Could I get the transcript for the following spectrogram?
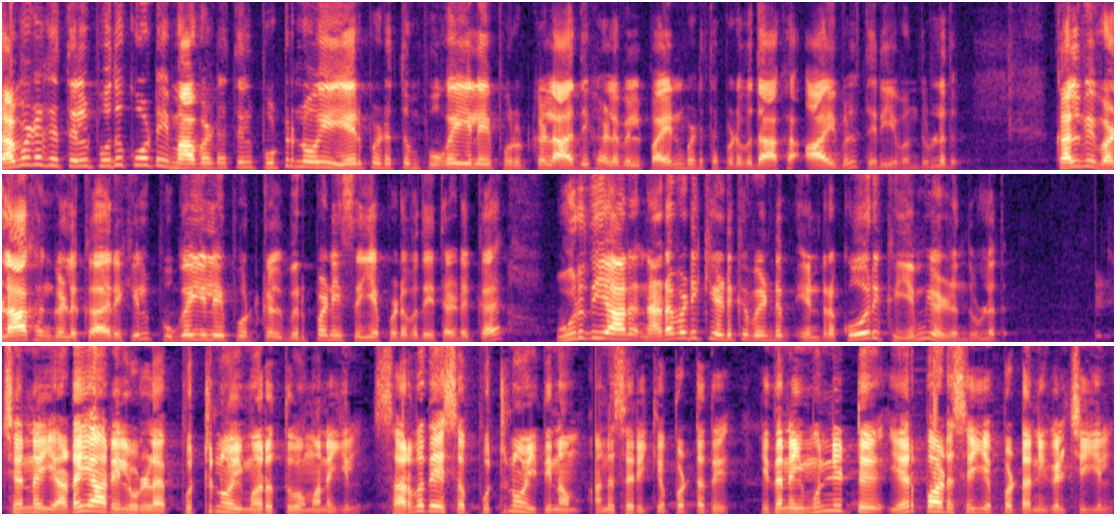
தமிழகத்தில் புதுக்கோட்டை மாவட்டத்தில் புற்றுநோயை ஏற்படுத்தும் புகையிலை பொருட்கள் அதிக அளவில் பயன்படுத்தப்படுவதாக ஆய்வில் தெரியவந்துள்ளது. கல்வி வளாகங்களுக்கு அருகில் புகையிலை பொருட்கள் விற்பனை செய்யப்படுவதை தடுக்க உறுதியான நடவடிக்கை எடுக்க வேண்டும் என்ற கோரிக்கையும் எழுந்துள்ளது. சென்னை அடையாறில் உள்ள புற்றுநோய் மருத்துவமனையில் சர்வதேச புற்றுநோய் தினம் அனுசரிக்கப்பட்டது. இதனை முன்னிட்டு ஏற்பாடு செய்யப்பட்ட நிகழ்ச்சியில்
